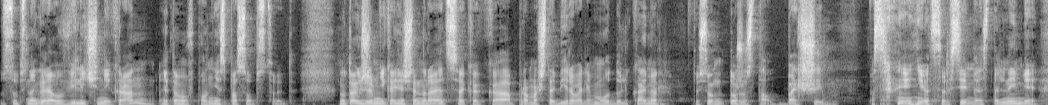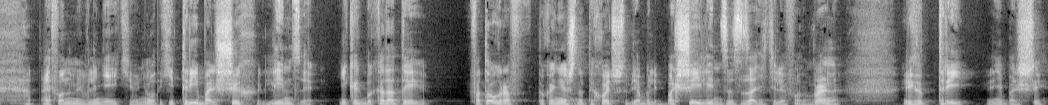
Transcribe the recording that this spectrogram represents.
собственно говоря, увеличенный экран этому вполне способствует. Но также мне, конечно, нравится, как а, промасштабировали модуль камер. То есть он тоже стал большим по сравнению со всеми остальными айфонами в линейке. У него такие три больших линзы. И как бы когда ты фотограф, то, конечно, ты хочешь, чтобы у тебя были большие линзы сзади телефона, правильно? Их три они большие.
